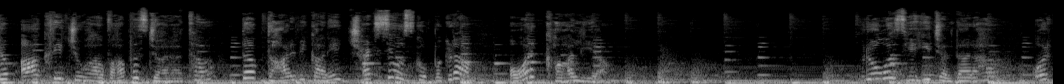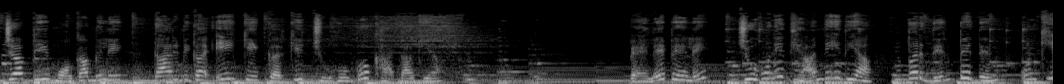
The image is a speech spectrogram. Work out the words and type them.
जब आखिरी चूहा वापस जा रहा था, तब धार्मिका ने झट से उसको पकड़ा और खा लिया। रोज यही चलता रहा और जब भी मौका मिले, धार्मिका एक एक करके चूहों को खाता गया पहले पहले चूहों ने ध्यान नहीं दिया, पर दिन पे दिन उनकी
